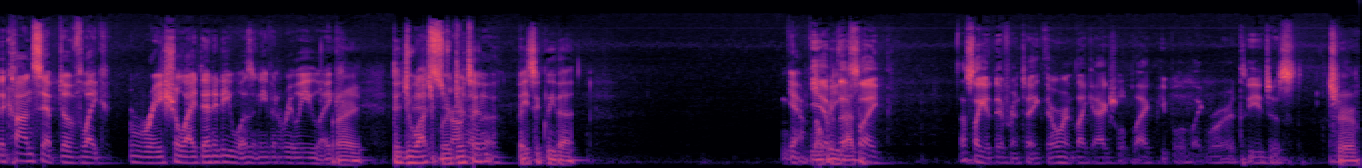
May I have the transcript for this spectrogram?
the concept of like racial identity wasn't even really like Right. Did you watch strong of Bridgerton? a- Basically that. yeah. Yeah, Nobody but that's got- like that's like a different take. There weren't like actual black people of like royalty. Just True.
